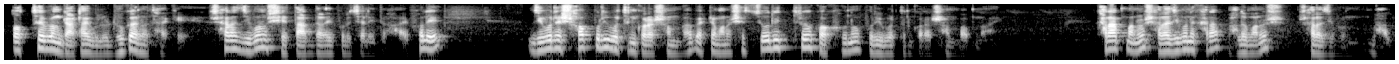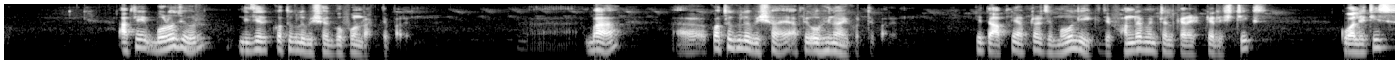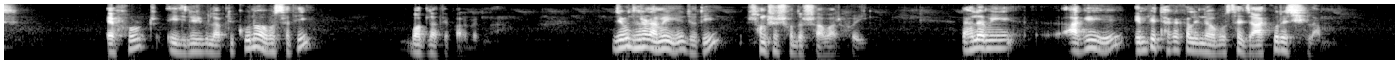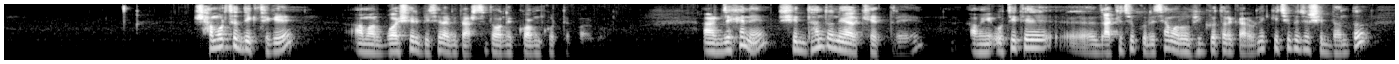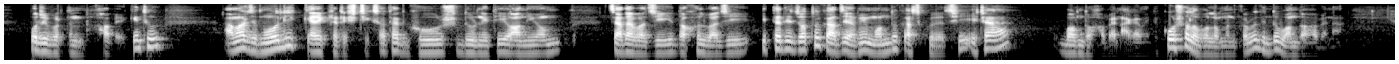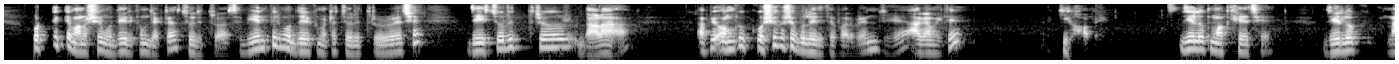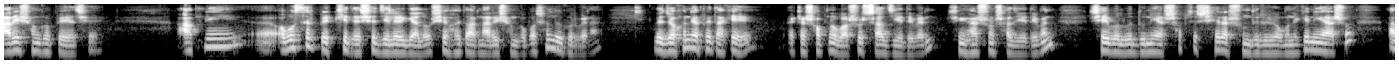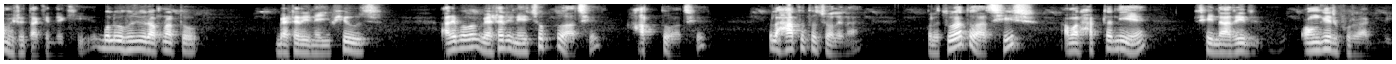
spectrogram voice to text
তথ্য এবং ডাটাগুলো ঢুকানো থাকে, সারা জীবন সে তার দ্বারাই পরিচালিত হয়। ফলে জীবনের সব পরিবর্তন করা সম্ভব, একটা মানুষের চরিত্র কখনো পরিবর্তন করা সম্ভব নয়। খারাপ মানুষ সারা জীবনে খারাপ, ভালো মানুষ সারা জীবন ভালো। আপনি বড় জোর নিজের কতগুলো বিষয় গোপন রাখতে পারেন? বা কতগুলো বিষয়ে আপনি অভিনয় করতে পারেন। কিন্তু আপনি আপনার যে মৌলিক, যে ফান্ডামেন্টাল ক্যারেক্টারিস্টিক্স কোয়ালিটিস এফোর্ট এই জিনিসগুলো আপনি কোনো অবস্থাতেই বদলাতে পারবেন না। যেমন ধরেন আমি যদি সংসদ সদস্য আবার হই, তাহলে আমি আগে এমপি থাকাকালীন অবস্থায় যা করেছিলাম, সামর্থ্যের দিক থেকে আমার বয়সের বিচার আমি তার সাথে অনেক কম করতে পারব। আর যেখানে সিদ্ধান্ত নেওয়ার ক্ষেত্রে আমি অতীতে যা কিছু করেছি আমার অভিজ্ঞতার কারণে কিছু কিছু সিদ্ধান্ত পরিবর্তন হবে। কিন্তু আমার যে মৌলিক ক্যারেক্টারিস্টিক্স অর্থাৎ ঘুষ, দুর্নীতি, অনিয়ম, চাঁদাবাজি, দখলবাজি ইত্যাদি যত কাজে আমি মন্দ কাজ করেছি, এটা বন্ধ হবে না আগামীতে। কৌশল অবলম্বন করবে, কিন্তু বন্ধ হবে না। প্রত্যেকটা মানুষের মধ্যে এরকম যে একটা চরিত্র আছে। বিএনপির মধ্যে এরকম একটা চরিত্র রয়েছে, যে চরিত্রর দ্বারা আপনি অঙ্ক কষে কষে বলে দিতে পারবেন যে আগামীতে কি হবে। যে লোক মদ খেয়েছে, যে লোক নারী সঙ্গ পেয়েছে, আপনি অবস্থার প্রেক্ষিতে সে জেলে গেল, সে হয়তো আর নারী সঙ্গ পছন্দ করবে না। কিন্তু যখনই আপনি তাকে একটা স্বপ্ন বাসর সাজিয়ে দেবেন, সিংহাসন সাজিয়ে দেবেন, সে বলবে, দুনিয়ার সবচেয়ে সেরা সুন্দরী রমণীকে নিয়ে আসো, আমি একটু তাকে দেখি। বলবে, হুজুর, আপনার তো ব্যাটারি নেই, ফিউজ। আরে বাবা, ব্যাটারি নেই, চোখ তো আছে, হাত তো আছে। বলে, হাতও তো চলে না। বলে, তোরা তো আছিস, আমার হাতটা নিয়ে সেই নারীর অঙ্গের উপর রাখবি।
